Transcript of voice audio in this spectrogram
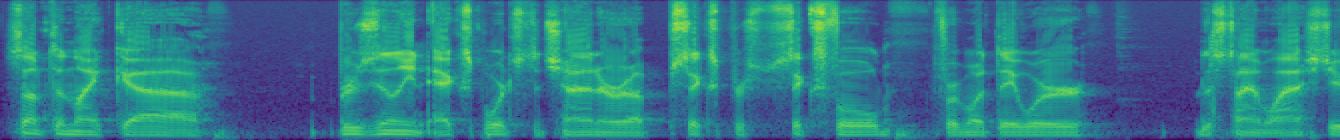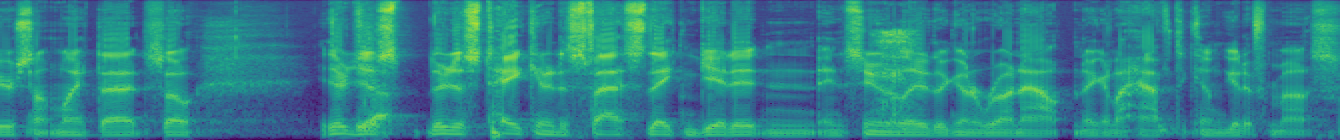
something like uh, Brazilian exports to China are up six sixfold from what they were this time last year, or something like that. So they're just yeah. they're just taking it as fast as they can get it, and, and sooner or later they're going to run out, and they're going to have to come get it from us.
